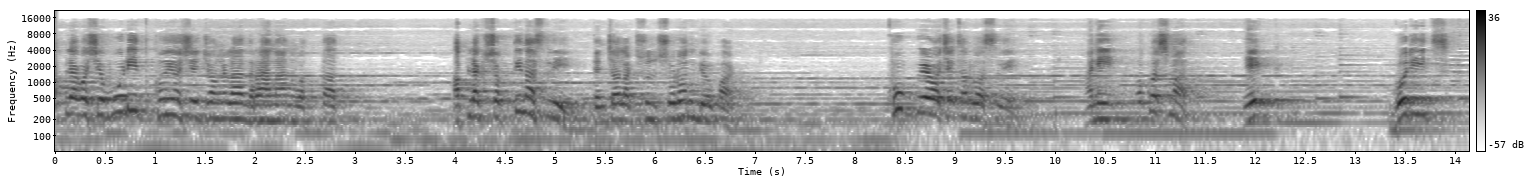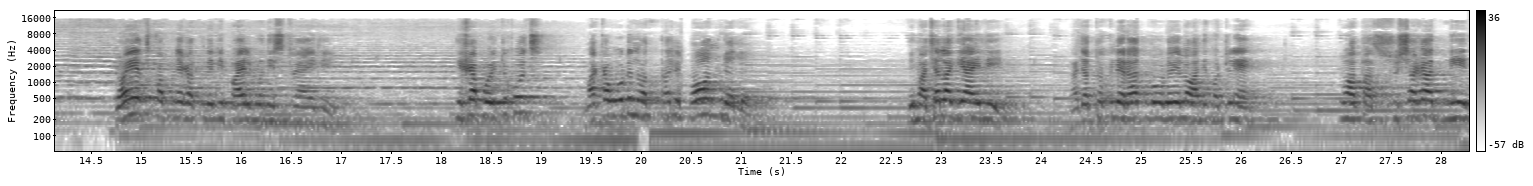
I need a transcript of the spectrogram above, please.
आपल्याक अशें वडीत खंय अशें जंगलांत रानान वत्तात आपल्याक शक्ती नासली तेंच्या लागसून सोडून घेवपाक खूब वेळ अशें चालू असले. आनी अकस्मात एक गोरीच दोयेच कपडे घातलेली बायल मनीस थंय आयली तिका पळयतकूच म्हाका ओडून वत्ताली पळोवन गेले. ती म्हाज्या लागीं आयली. म्हाज्या तकलेर हात पवडयलो आनी म्हटलें तूं आतां सुशेगाद न्हीद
